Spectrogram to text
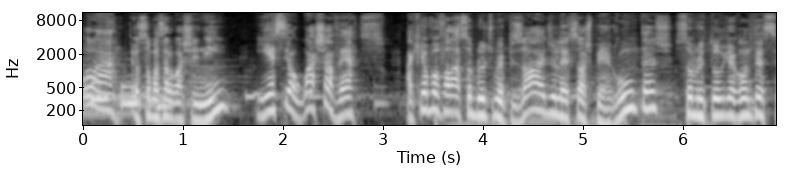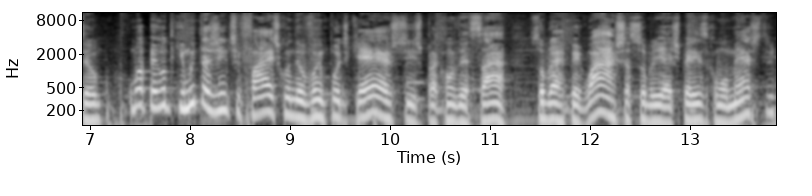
Olá, eu sou Marcelo Guaxinim e esse é o Guaxaverso. Aqui eu vou falar sobre o último episódio, ler suas perguntas, sobre tudo que aconteceu. Uma pergunta que muita gente faz quando eu vou em podcasts para conversar sobre a RP Guaxa, sobre a experiência como mestre,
